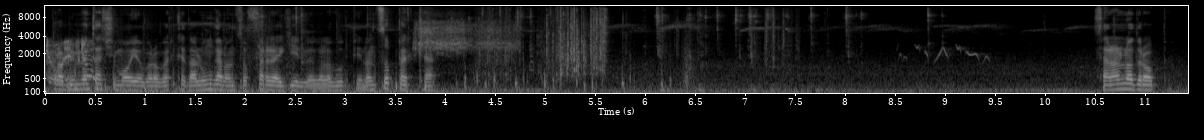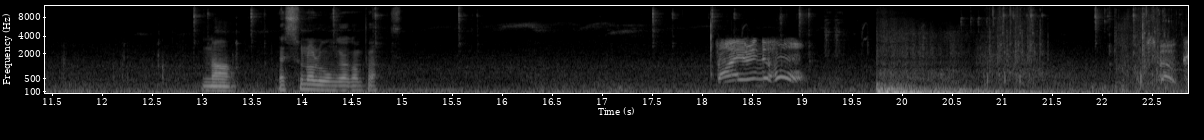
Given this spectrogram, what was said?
probabilmente ci muoio però perché da lunga non so fare le kill con la VP. Non so perché. Saranno drop. No. Nessuno lunga, compa. Fire in the hole. Smoke.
